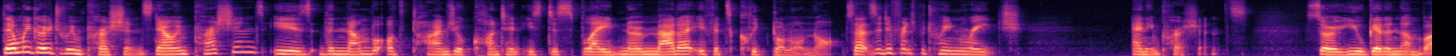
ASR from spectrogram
Then we go to impressions. Now, impressions is the number of times your content is displayed, no matter if it's clicked on or not. So that's the difference between reach and impressions. So you'll get a number,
